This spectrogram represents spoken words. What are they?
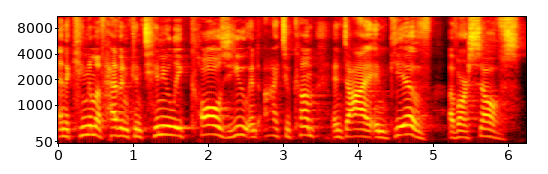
And the kingdom of heaven continually calls you and I to come and die and give of ourselves.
